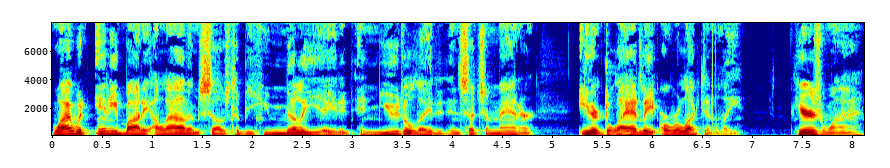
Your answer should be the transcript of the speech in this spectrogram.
Why would anybody allow themselves to be humiliated and mutilated in such a manner either gladly or reluctantly. Here's why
